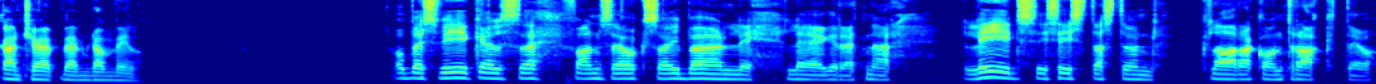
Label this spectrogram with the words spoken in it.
kan köpa vem de vill. Och besvikelse fanns det också i Burnley-lägret när Leeds i sista stund klarade kontraktet. Och,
